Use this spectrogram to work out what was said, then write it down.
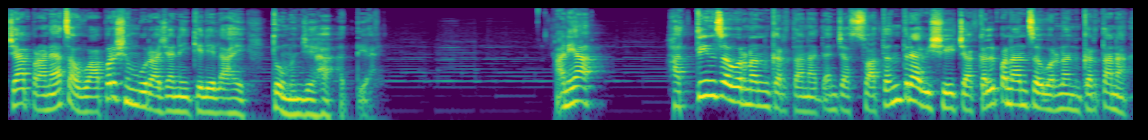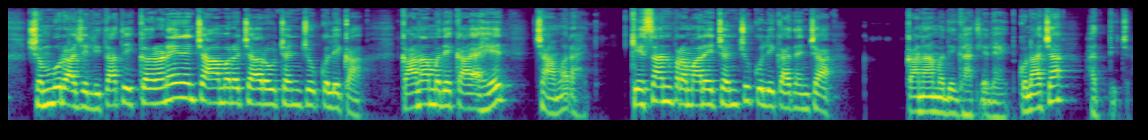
ज्या प्राण्याचा वापर शंभू राजाने केलेला आहे तो म्हणजे हा हत्ती आहे. आणि या हत्तींचं वर्णन करताना त्यांच्या स्वातंत्र्याविषयीच्या कल्पनांचं वर्णन करताना शंभूराजे लिहितात की कर्णेने चामर चारो चंचुकुलिका. कानामध्ये काय आहेत? चामर आहेत. केसांप्रमाणे चंचुकुलिका त्यांच्या कानामध्ये घातलेले आहेत. कुणाच्या? हत्तीच्या.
